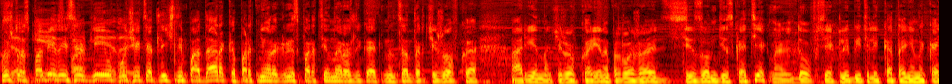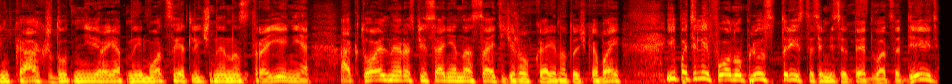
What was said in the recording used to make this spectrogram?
Ну что, с победой, с Сергею победой. получаете отличный подарок. А партнер игры спортивно-развлекательный центр Чижовка-Арена. Чижовка-Арена продолжает сезон дискотек на льду. Всех любителей катания на коньках ждут невероятные эмоции, отличное настроение. Актуальное расписание на сайте чижовкаарена.бай и по телефону плюс 375 29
